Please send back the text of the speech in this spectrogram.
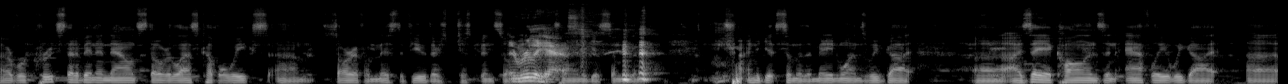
uh, recruits that have been announced over the last couple weeks. Um, sorry if I missed a few. There's just been so It many. really has. trying to get some of them. trying to get some of the main ones. We've got uh, Isaiah Collins, an athlete. We got uh,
